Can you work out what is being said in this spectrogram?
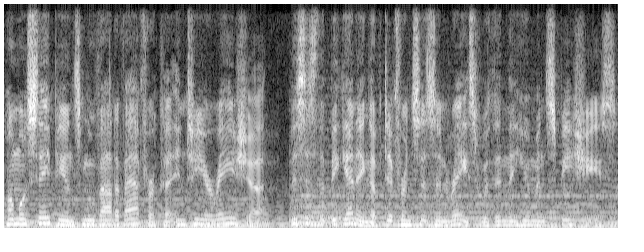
Homo sapiens move out of Africa into Eurasia. This is the beginning of differences in race within the human species.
